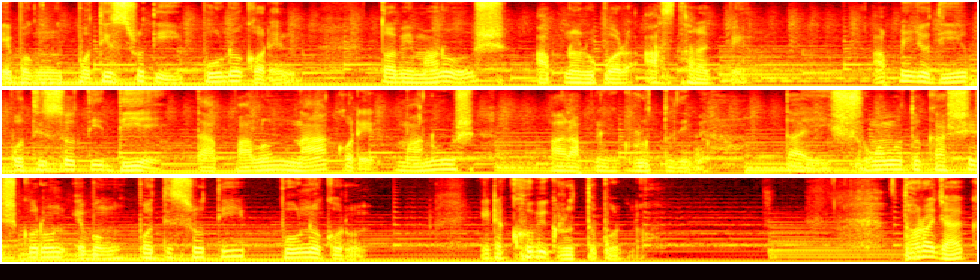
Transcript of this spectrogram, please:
এবং প্রতিশ্রুতি পূর্ণ করেন, তবে মানুষ আপনার উপর আস্থা রাখবে। আপনি যদি প্রতিশ্রুতি দিয়ে তা পালন না করেন মানুষ আর আপনাকে গুরুত্ব দিবে না। তাই সময়মতো কাজ শেষ করুন এবং প্রতিশ্রুতি পূর্ণ করুন। এটা খুবই গুরুত্বপূর্ণ। ধরা যাক,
